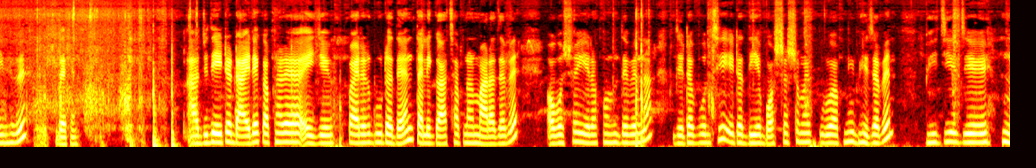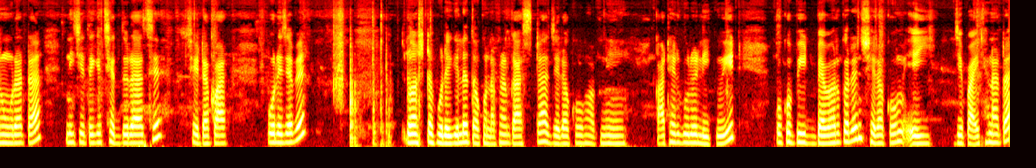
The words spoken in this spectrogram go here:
এইভাবে দেখেন। আর যদি এটা ডাইরেক্ট আপনারা এই যে পায়রার গুঁটা দেন, তাহলে গাছ আপনার মারা যাবে। অবশ্যই এরকম দেবেন না। যেটা বলছি, এটা দিয়ে বর্ষার সময় পুরো আপনি ভেজাবেন। ভিজিয়ে যে নোংরাটা নিচে থেকে ছেদ্দরা আছে, সেটা পড়ে যাবে। রসটা পড়ে গেলে তখন আপনার গাছটা যেরকম আপনি কাঠের গুঁড়ো লিকুইড কোকোপিট ব্যবহার করেন, সেরকম এই যে পায়খানাটা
